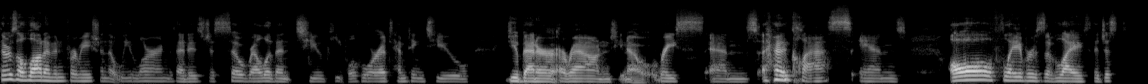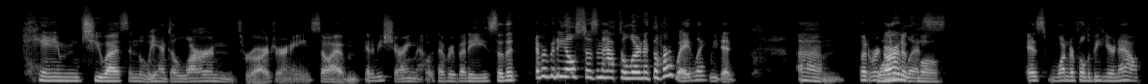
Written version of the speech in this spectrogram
there's a lot of information that we learned that is just so relevant to people who are attempting to do better around, you know, race and class and all flavors of life that just came to us and that we had to learn through our journey. So I'm going to be sharing that with everybody so that everybody else doesn't have to learn it the hard way like we did. Um, but regardless, Wonderful it's wonderful to be here now.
